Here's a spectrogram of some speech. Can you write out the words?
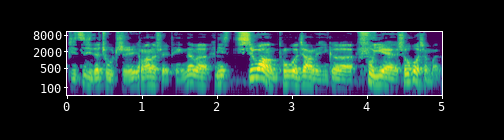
比自己的主职同样的水平。那么，你希望通过这样的一个副业收获什么呢？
